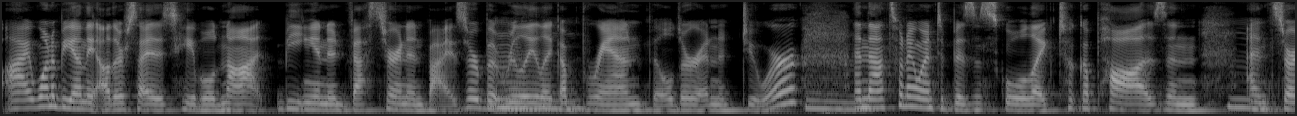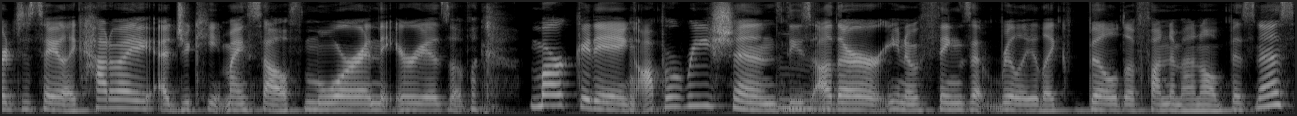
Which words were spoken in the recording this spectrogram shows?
I want to be on the other side of the table not being an investor and advisor but mm. really like a mm. brand builder and a doer mm. and that's when I went to business school like took a pause and mm. and started to say like how do I educate myself more in the areas of like marketing, operations, mm. these other, you know, things that really like build a fundamental business.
